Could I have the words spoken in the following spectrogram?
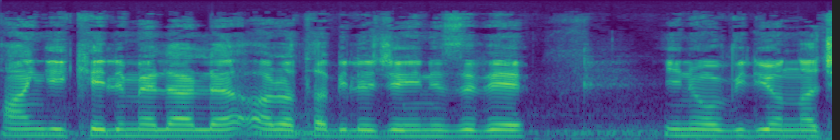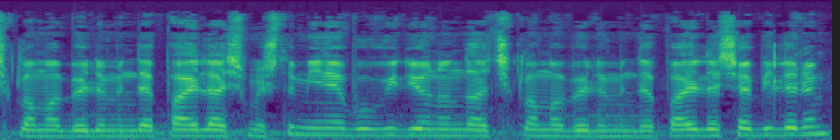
hangi kelimelerle aratabileceğinizi de yine o videonun açıklama bölümünde paylaşmıştım. Yine bu videonun da açıklama bölümünde paylaşabilirim.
